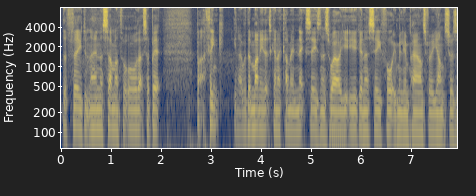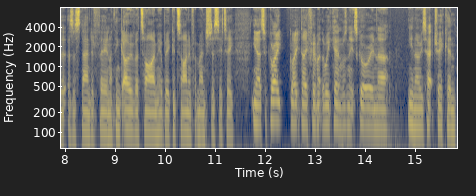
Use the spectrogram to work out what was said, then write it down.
the fee, didn't they, in the summer? Thought, oh, that's a bit. But I think you know, with the money that's going to come in next season as well, you, you're going to see forty million pounds for a youngster as a, as a standard fee. And I think over time he'll be a good signing for Manchester City. You know, it's a great great day for him at the weekend, wasn't it? Scoring, uh, you know, his hat trick, and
